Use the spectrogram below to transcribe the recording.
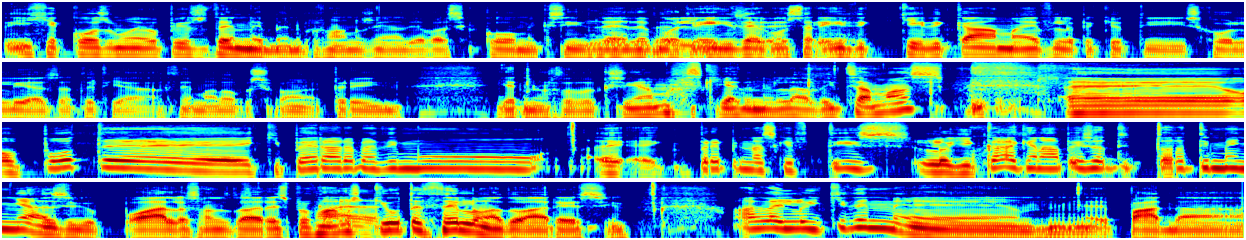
είχε κόσμο ο οποίος δεν έμπαινε προφανώς για να διαβάσει κόμιξ ή Ναι, δεν πολύ ή ήξερε γούσταρε, τι. ή και ειδικά άμα έβλεπε και ότι σχολίαζα τέτοια θέματα όπως είπαμε πριν για την Ορθοδοξία μας και για την Ελλάδίτσα μας. Ε, οπότε εκεί πέρα ρε παιδί μου ε, ε, πρέπει να σκεφτείς λογικά και να πεις ότι τώρα τι με νοιάζει ο άλλος αν του το αρέσει. Προφανώς Ε. και ούτε θέλω να το αρέσει. Αλλά η λογική δεν είναι ε, πάντα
